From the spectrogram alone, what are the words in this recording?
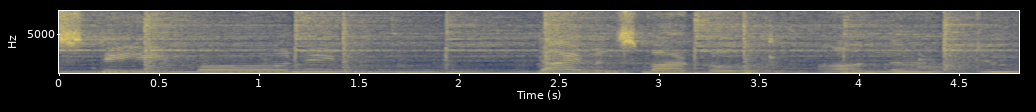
misty morning, diamonds sparkle on the dew.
